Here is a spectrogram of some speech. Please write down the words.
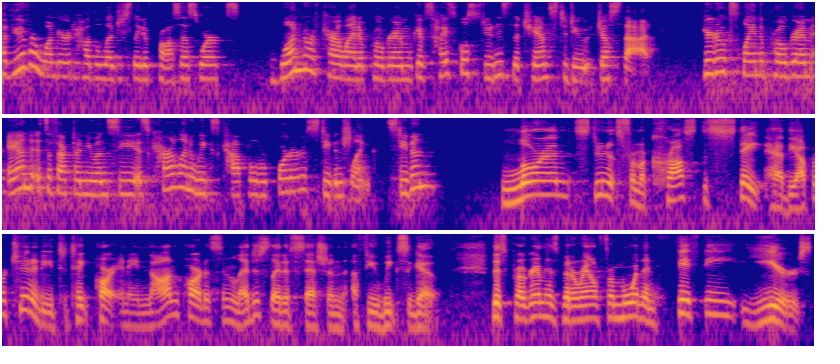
Have you ever wondered how the legislative process works? One North Carolina program gives high school students the chance to do just that. Here to explain the program and its effect on UNC is Carolina Week's Capitol reporter, Stephen Schlink. Stephen? Lauren, students from across the state had the opportunity to take part in a nonpartisan legislative session a few weeks ago. This program has been around for more than 50 years,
